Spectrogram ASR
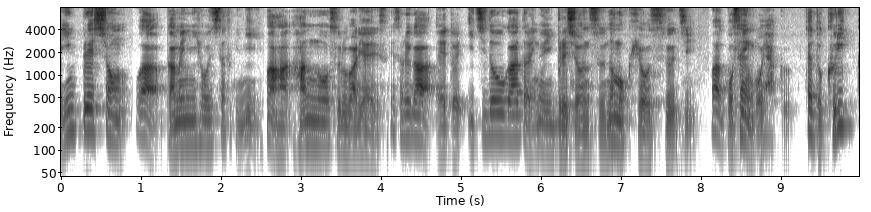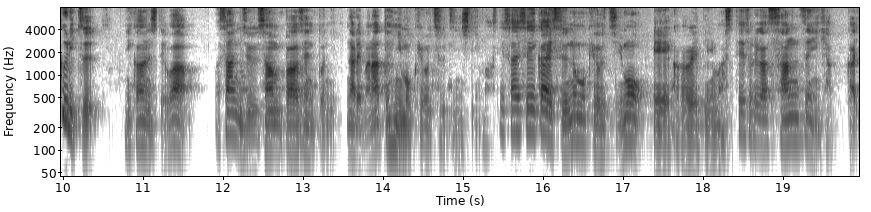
インプレッションは画面に表示したときに、まあ、反応する割合です。でそれが、えっ、と、1動画あたりのインプレッション数の目標数字は5500。あと、クリック率に関しては、33%になればなというふうに目標を通知にしています。で再生回数の目標値も、えー掲げていまして、それが3100回。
